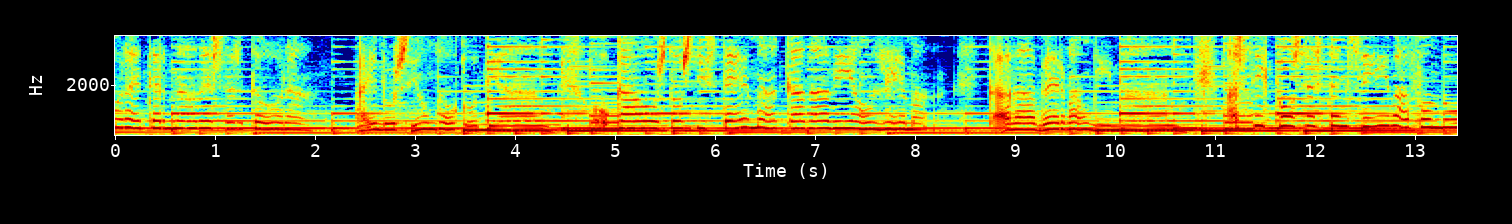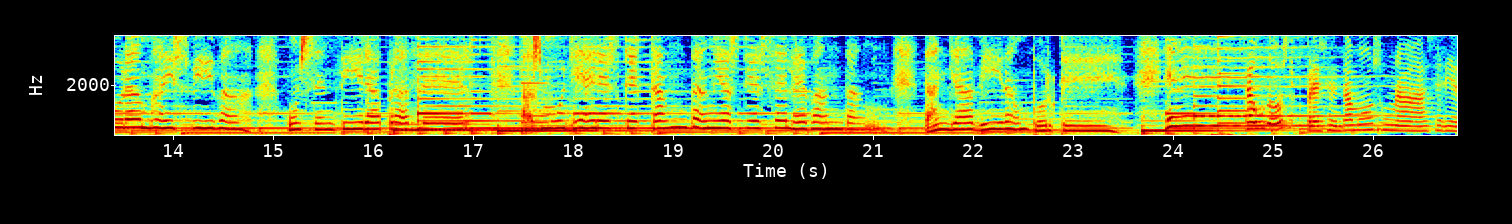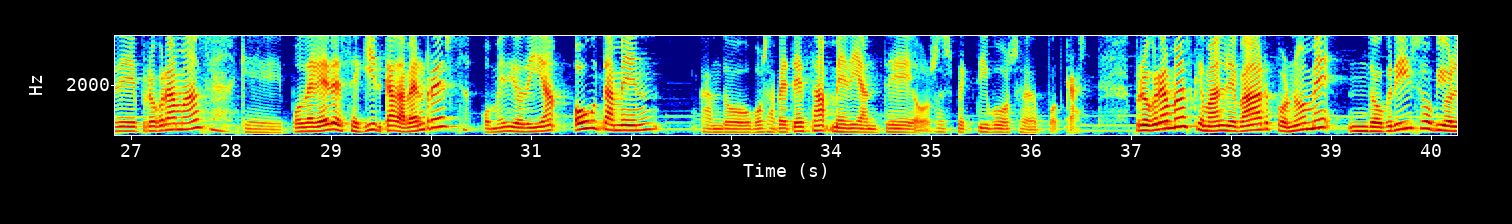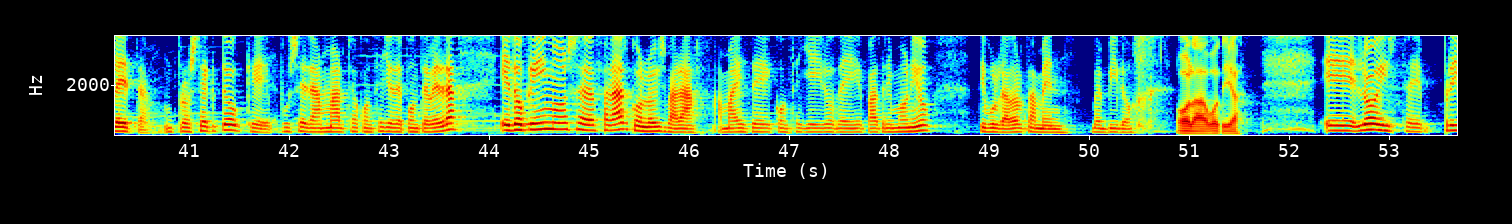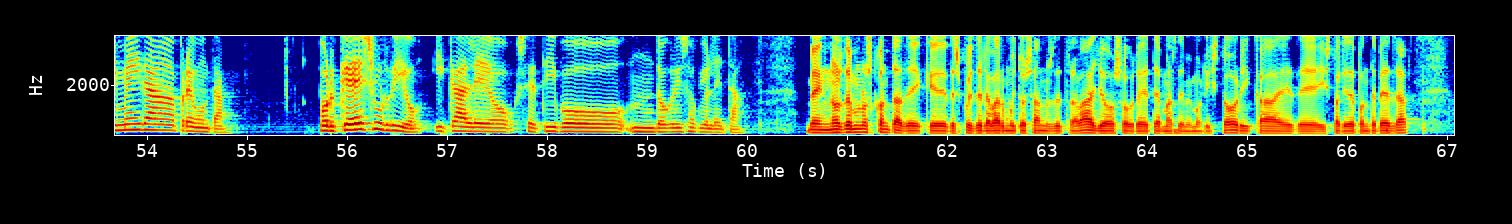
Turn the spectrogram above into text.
hora eterna desertora A ilusión do cotián. O caos do sistema Cada día un lema Cada verba un imán. A psicose extensiva Fondura máis viva Un sentir a prazer As mulleres que cantan E as que se levantan Dan ya vida un porqué presentamos unha serie de programas que poderedes seguir cada venres o mediodía ou tamén cando vos apeteza mediante os respectivos eh, podcast. Programas que van levar po nome do Gris ou Violeta, un proxecto que pusera en marcha o Concello de Pontevedra e do que imos eh, falar con Lois Bará, a máis de Concelleiro de Patrimonio, divulgador tamén. Benvido. Hola, bo día. Eh, Lois, eh, primeira pregunta. Por que xurdiu e cal é o obxectivo mm, do Griso Violeta? Ben, nos démonos conta de que despois de levar moitos anos de traballo sobre temas de memoria histórica e de historia de Pontevedra,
